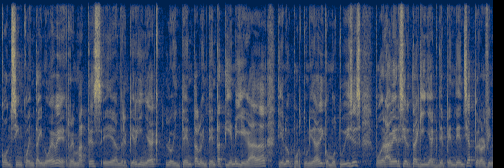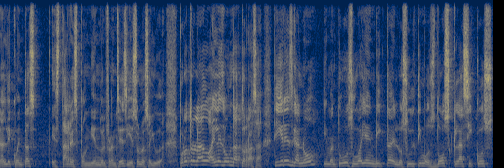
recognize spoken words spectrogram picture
con 59 remates. Eh, André Pierre Guignac lo intenta, lo intenta, tiene llegada, tiene oportunidad y como tú dices, podrá haber cierta Guignac dependencia, pero al final de cuentas está respondiendo el francés y eso nos ayuda. Por otro lado, ahí les va un dato, raza. Tigres ganó y mantuvo su valla invicta en los últimos dos clásicos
